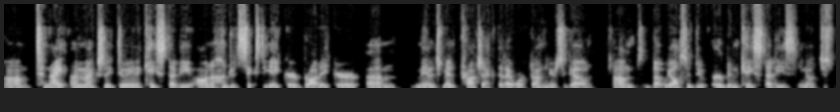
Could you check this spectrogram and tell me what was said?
um, tonight, I'm actually doing a case study on a 160 acre broadacre um, management project that I worked on years ago. Um, but we also do urban case studies, you know, just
